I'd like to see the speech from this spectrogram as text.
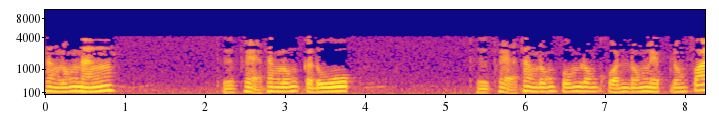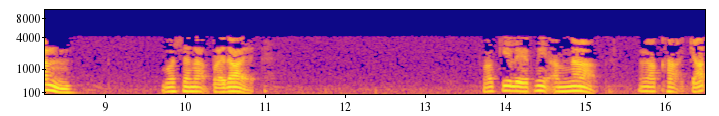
ทั้งลงหนัง ถือแผ่ทั้งลงกระดูก ถือแผ่ทั้งลงผมลงขนลงเล็บลงฟันวชนะไปได้เพราะกิเลสมีอำนาจ ราคาจัด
